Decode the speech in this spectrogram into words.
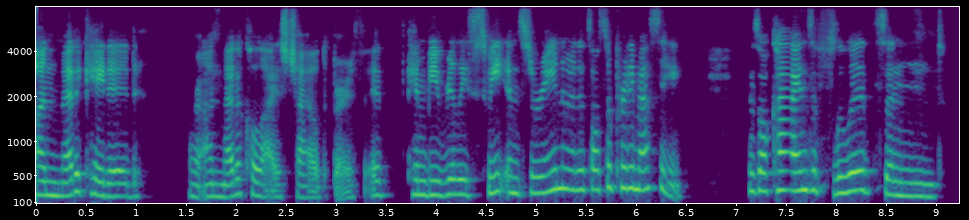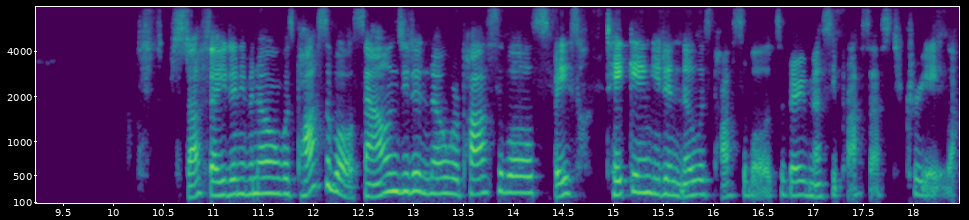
unmedicated or unmedicalized childbirth, it can be really sweet and serene, and it's also pretty messy. There's all kinds of fluids and stuff that you didn't even know was possible, sounds you didn't know were possible, space taking you didn't know was possible. It's a very messy process to create life.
